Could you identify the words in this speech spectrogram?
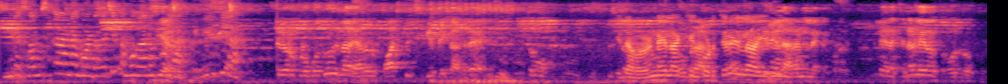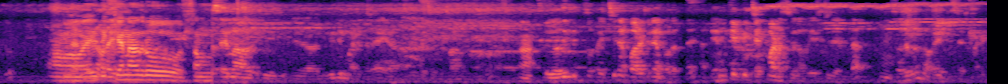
ನಿಮಗೆ ಸಂಸ್ಕರಣೆ ಮಾಡೋದಕ್ಕೆ ನಮಗೆ ಅನುಕೂಲ ಆಗ್ತದೆ. ಈಸಿ ಆಗ್ತದೆ ಯಾರು ಕೊಡ್ಬೋದು ಇಲ್ಲ ಯಾರಾದರೂ ಪಾಟ್ ಸಿಗಬೇಕಾದ್ರೆ ಬೇಕಾದ್ರೆ ಇದು ಅರಣ್ಯ ಇಲಾಖೆ ಕೊಡ್ತೀರಾ ಇಲ್ಲ ಇಲ್ಲ ಇಲ್ಲ ಅರಣ್ಯ ಇಲಾಖೆ ಕೊಡೋದು. ಇಲ್ಲ ಜನರಲ್ ಏನೋ ತಗೊಂಡು ಹೋಗ್ಬೋದು. ಆ, ಇದಕ್ಕೇನಾದ್ರೂ ಸಮಸ್ಯೆ ಸಮಸ್ಯೆನ ನಿಗದಿ ಮಾಡಿದ್ದಾರೆ. ಹಾ. ಸೊ ಅದಕ್ಕೆ ಸ್ವಲ್ಪ ಹೆಚ್ಚಿನ ಪಾರ್ಟಿನೇ ಬರುತ್ತೆ. ಎನ್ ಕೆ ಪಿ ಚೆಕ್ ಮಾಡಿಸ್ತೀವಿ ನಾವು ಎಷ್ಟಿದೆ ಅಂತ. ಸೊ ಅದನ್ನು ನಾವು ಡಿಸೈಡ್ ಮಾಡಿ.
